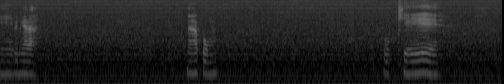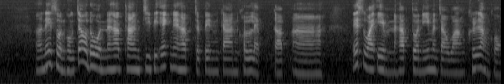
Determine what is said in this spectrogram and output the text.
นี่เป็นไงล่ะ นะครับผม โอเค ในส่วนของเจ้าโดนนะครับทาง GPX เนี่ยครับจะเป็นการคอลแลบกับ SYM นะครับ ตัวนี้มันจะวางเครื่องของ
